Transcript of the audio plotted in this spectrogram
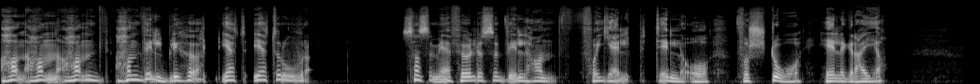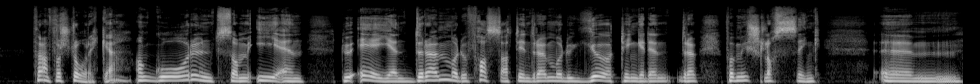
Han, han, han, han vil bli hørt. Jeg, jeg tror Sånn som jeg føler, så vil han få hjelp til å forstå hele greia. For han forstår ikke. Han går rundt som i en Du er i en drøm, og du fastsatt en drøm, og du gjør ting i den drøm. For mye slåssing. Um,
